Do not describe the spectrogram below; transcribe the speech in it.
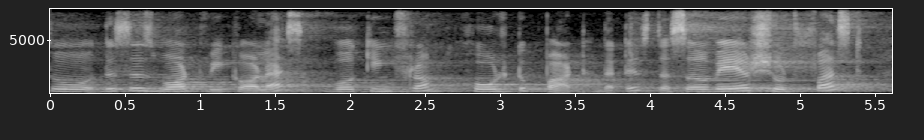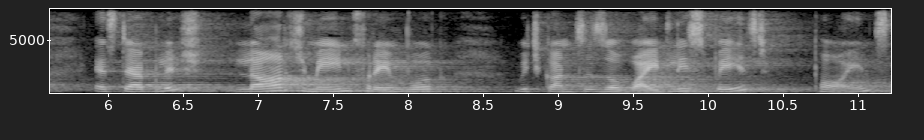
So this is what we call as working from whole to part. That is the surveyor should first establish large main framework which consists of widely spaced points.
